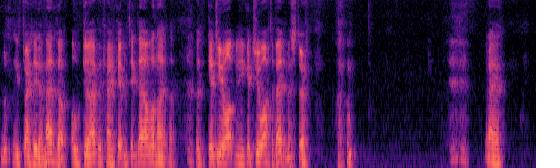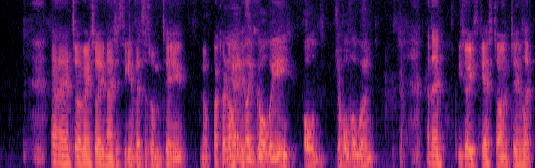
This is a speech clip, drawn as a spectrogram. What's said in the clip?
Looks like he's trying to take the mask off. Oh good, I've been trying to get him to take that off all night. Like, like, get you up and you get you off to bed, Mister. uh, and then so eventually he manages to convince this woman to, you know, buck her off. Yeah, like, go away, old Jehovah wound. And then he's got his guest talking to him like, "What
